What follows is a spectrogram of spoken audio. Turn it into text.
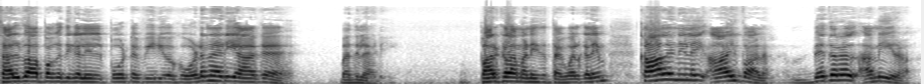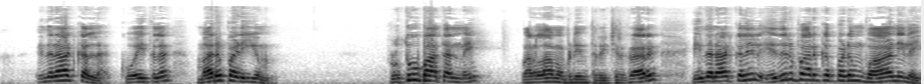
சல்வா பகுதிகளில் போட்ட வீடியோவுக்கு உடனடியாக பதிலடி. பார்க்கலாம் அனைத்து தகவல்களையும். காலநிலை ஆய்வாளர் பெதரல் அமீரா இந்த நாட்களில் குவைத்தில் மறுபடியும் ருத்துபா தன்மை வரலாம் அப்படின்னு தெரிவிச்சிருக்கிறாரு. இந்த நாட்களில் எதிர்பார்க்கப்படும் வானிலை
